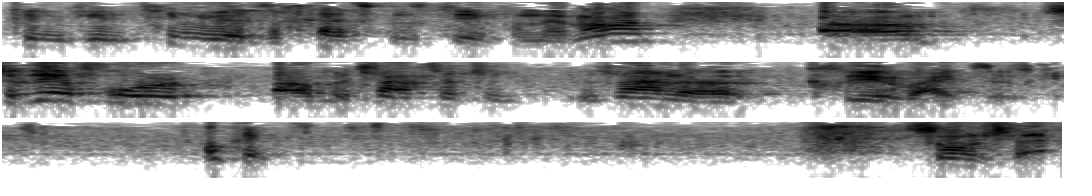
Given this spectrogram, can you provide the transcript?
can continue as a Cheskes Chiv from then on. Um, so therefore, um, it's not such a, it's not a clear right to this case. Okay. So much that.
